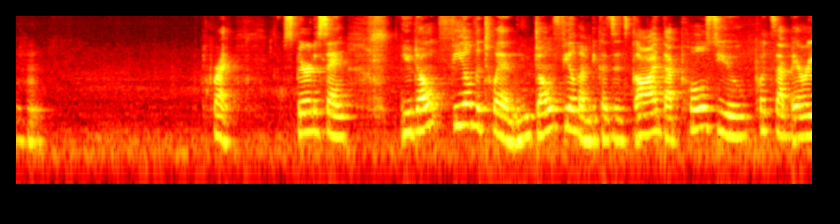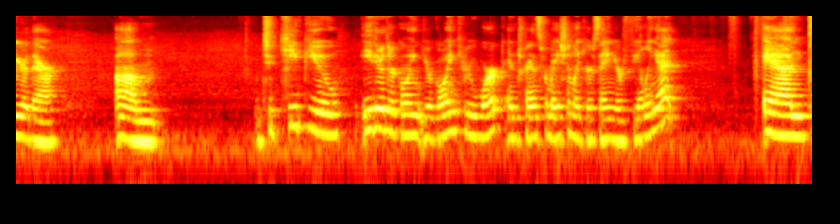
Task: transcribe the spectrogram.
Mm -hmm. Right. Spirit is saying, you don't feel the twin. You don't feel them because it's God that pulls you, puts that barrier there um, to keep you, either they're going, you're going through work and transformation, like you're saying, you're feeling it. And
